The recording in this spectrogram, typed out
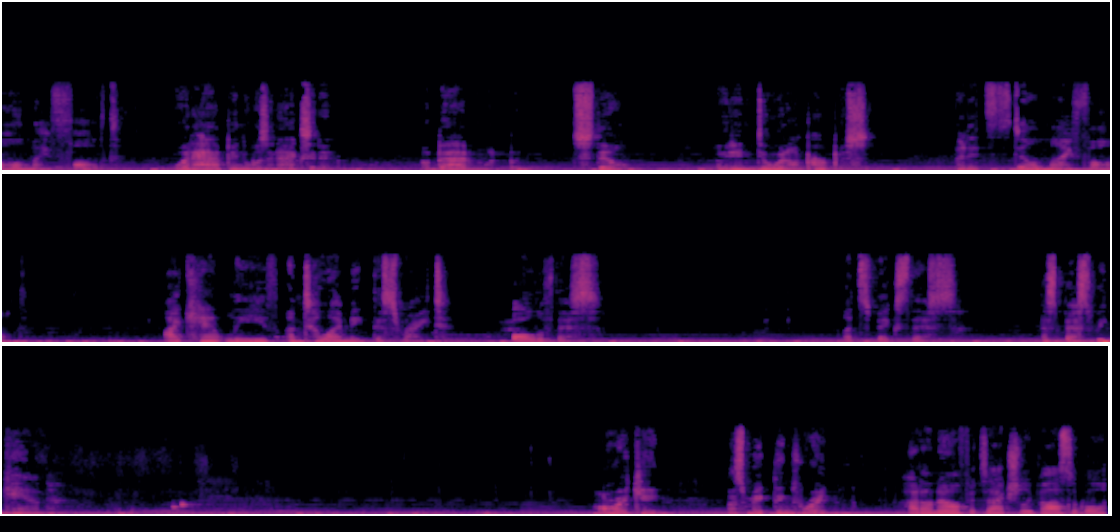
all my fault. What happened was an accident. A bad one, but still, you didn't do it on purpose. But it's still my fault. I can't leave until I make this right. All of this. Let's fix this as best we can. All right, Kate, let's make things right. I don't know if it's actually possible,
